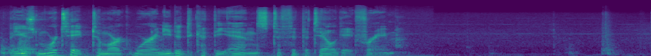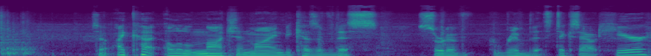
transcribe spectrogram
I used more tape to mark where I needed to cut the ends to fit the tailgate frame. So I cut a little notch in mine because of this sort of rib that sticks out here.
